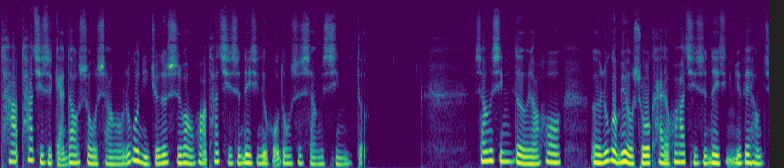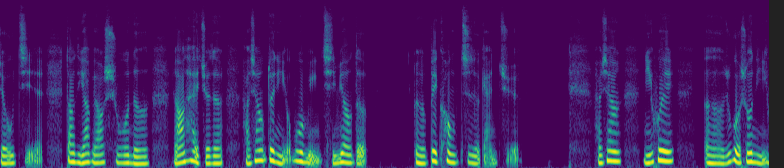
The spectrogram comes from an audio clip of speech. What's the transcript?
他他其实感到受伤哦。如果你觉得失望的话，他其实内心的活动是伤心的。伤心的，然后，呃，如果没有说开的话，他其实内心里面非常纠结，到底要不要说呢？然后他也觉得好像对你有莫名其妙的，呃，被控制的感觉，好像你会，呃，如果说你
